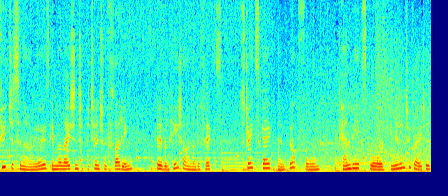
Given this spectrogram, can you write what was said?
Future scenarios in relation to potential flooding, urban heat island effects, streetscape and built form can be explored in an integrated,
